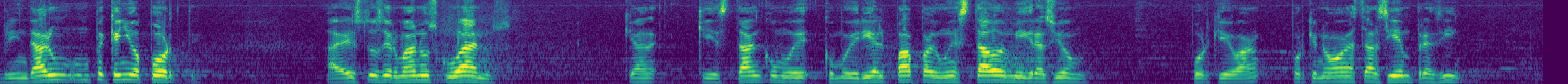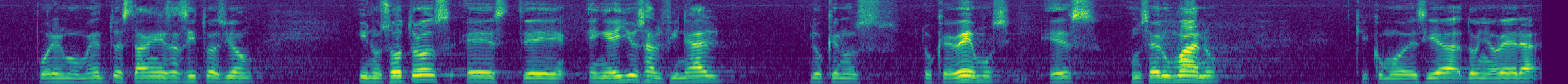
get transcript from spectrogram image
brindar un, pequeño aporte a estos hermanos cubanos que, que están, como, como, diría el Papa, en un estado de migración, porque, van, porque no van a estar siempre así. Por el momento están en esa situación y nosotros este, en ellos al final lo que, nos, lo que vemos es un ser humano que como decía doña Vera,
